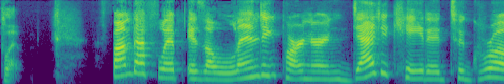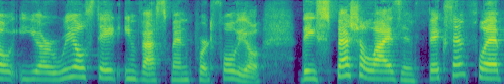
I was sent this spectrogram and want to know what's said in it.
Flip. Fund That Flip is a lending partner dedicated to grow your real estate investment portfolio. They specialize in fix and flip,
